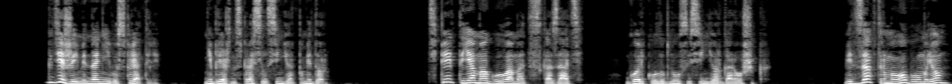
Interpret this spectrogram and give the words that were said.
— Где же именно они его спрятали? — небрежно спросил сеньор Помидор. — Теперь-то я могу вам это сказать, — горько улыбнулся сеньор Горошек. — Ведь завтра мы оба умрем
